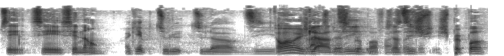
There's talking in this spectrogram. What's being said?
C'est, c'est, c'est non. OK, puis tu, tu leur dis. Ouais, je leur dis, peux pas je faire leur ça, dis, je, je peux pas.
